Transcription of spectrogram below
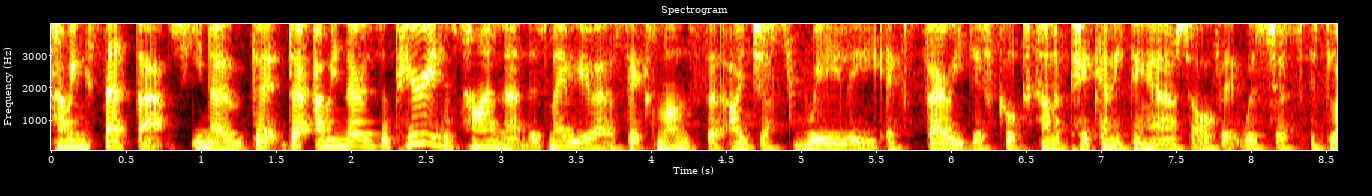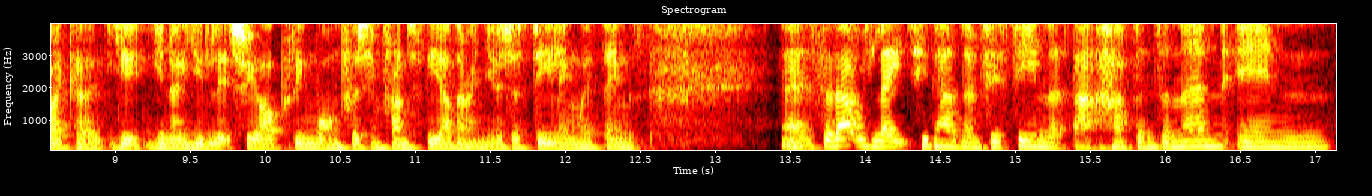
having said that, you know, the, I mean, there is a period of time there, there's maybe about six months that I just really, it's very difficult to kind of pick anything out of. It was just, it's like a, you, you know, you literally are putting one foot in front of the other and you're just dealing with things. Uh, so that was late 2015 that that happened. And then in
